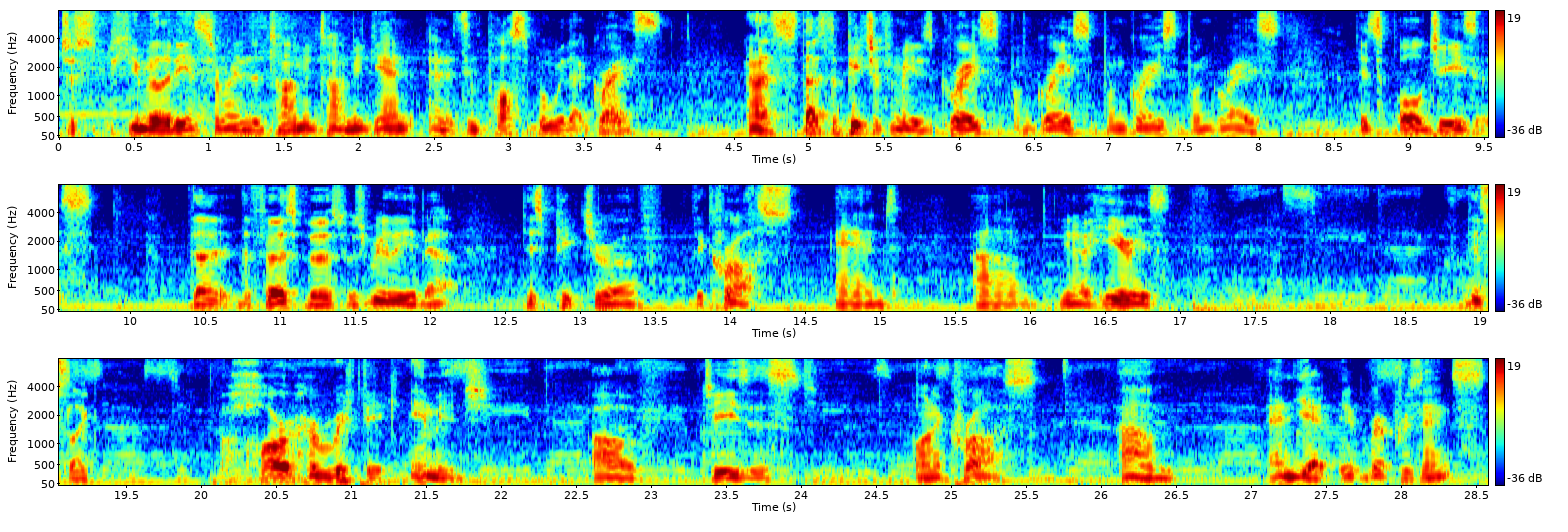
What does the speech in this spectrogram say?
just humility and surrender time and time again, and it's impossible without grace. And that's, that's the picture for me: is grace upon grace upon grace upon grace. It's all Jesus. The the first verse was really about this picture of the cross and um, you know here is this like hor- horrific image of Jesus on a cross um, and yet it represents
